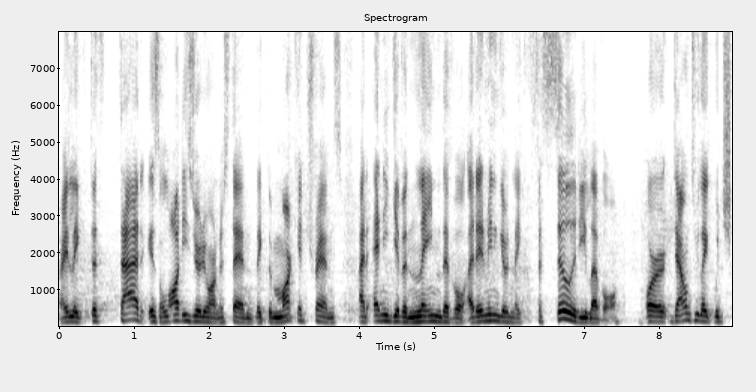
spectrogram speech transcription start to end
Right? Like that, that is a lot easier to understand. Like the market trends at any given lane level, at any given like facility level, or down to like which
